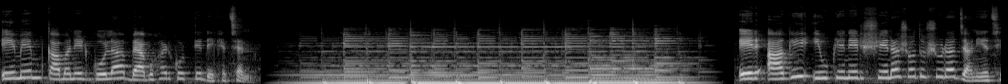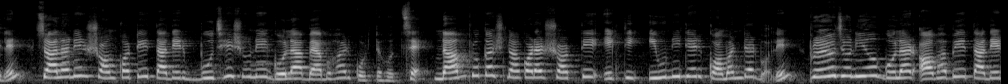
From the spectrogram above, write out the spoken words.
এম এম কামানের গোলা ব্যবহার করতে দেখেছেন। এর আগে ইউক্রেনের সেনা সদস্যরা জানিয়েছিলেন, চালানের সংকটে তাদের বুঝে শুনে গোলা ব্যবহার করতে হচ্ছে। নাম প্রকাশ না করার শর্তে একটি ইউনিটের কমান্ডার বলেন, প্রয়োজনীয় গোলার অভাবে তাদের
